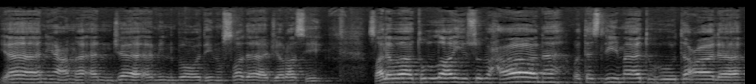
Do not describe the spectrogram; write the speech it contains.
يا نعم أن جاء من بعد صدى جرسه. صلوات الله سبحانه وتسليماته تعالى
